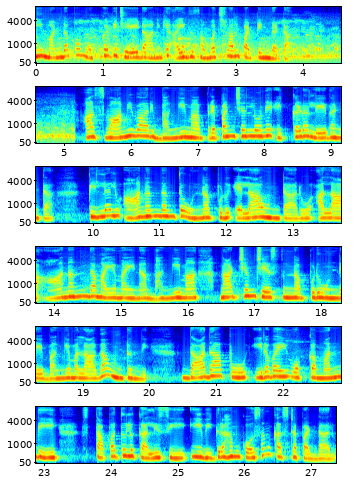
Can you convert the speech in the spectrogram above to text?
ఈ మండపం ఒక్కటి చేయడానికి ఐదు సంవత్సరాలు పట్టిందట. ఆ స్వామివారి భంగిమ ప్రపంచంలోనే ఎక్కడ లేదంట. పిల్లలు ఆనందంతో ఉన్నప్పుడు ఎలా ఉంటారో అలా ఆనందమయమైన భంగిమ నాట్యం చేస్తున్నప్పుడు ఉండే భంగిమలాగా ఉంటుంది. దాదాపు ఇరవై ఒక్క మంది స్థపతులు కలిసి ఈ విగ్రహం కోసం కష్టపడ్డారు.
